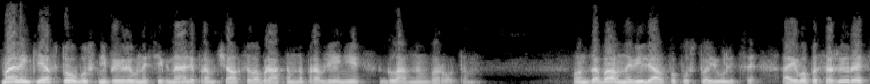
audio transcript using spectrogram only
Маленький автобус, непрерывно сигнале, промчался в обратном направлении к главным воротам. Он забавно вилял по пустой улице, а его пассажиры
